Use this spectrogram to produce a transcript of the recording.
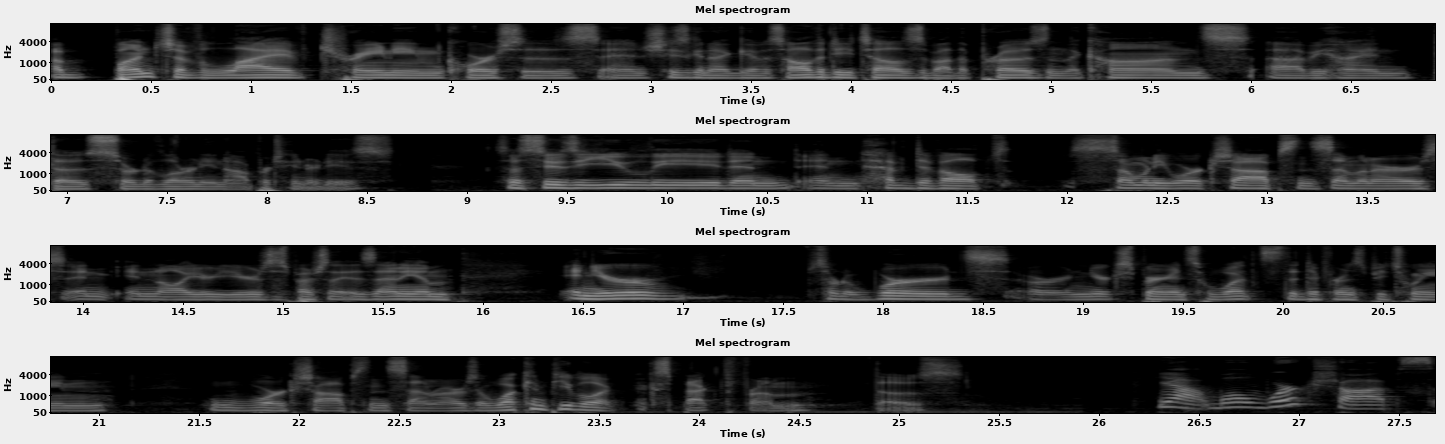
a bunch of live training courses. And she's going to give us all the details about the pros and the cons uh, behind those sort of learning opportunities. So, Susie, you lead and and have developed so many workshops and seminars in, in all your years, especially at Xenium. In your sort of words or in your experience, what's the difference between workshops and seminars, or what can people expect from those? Yeah, well, workshops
